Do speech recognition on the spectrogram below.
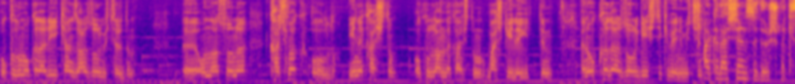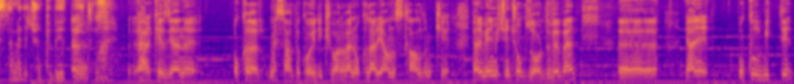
Okulum o kadar iyiyken zar zor bitirdim. Ee, ondan sonra kaçmak oldu. Yine kaçtım. Okuldan da kaçtım, başka ile gittim. Yani o kadar zor geçti ki benim için. Arkadaşlarınızla görüşmek istemedi çünkü büyük bir Evet. ihtimal. Herkes yani o kadar mesafe koydu ki bana. Ben o kadar yalnız kaldım ki. Yani benim için çok zordu ve ben eee, yani okul bitti.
